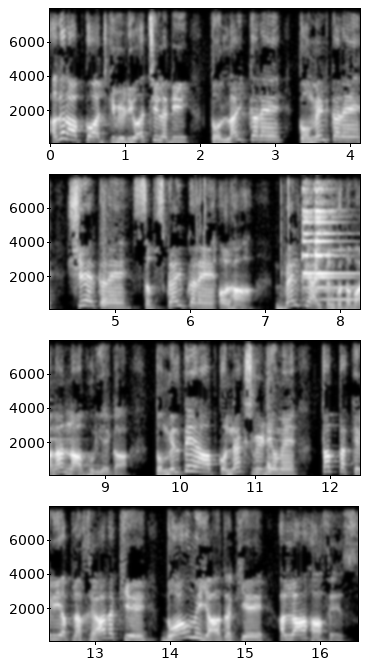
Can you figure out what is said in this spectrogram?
अगर आपको आज की वीडियो अच्छी लगी तो लाइक करें कमेंट करें शेयर करें सब्सक्राइब करें और हाँ बेल के आइकन को दबाना ना भूलिएगा। तो मिलते हैं आपको नेक्स्ट वीडियो में। तब तक के लिए अपना ख्याल रखिए, दुआओं में याद रखिए। अल्लाह हाफिज।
